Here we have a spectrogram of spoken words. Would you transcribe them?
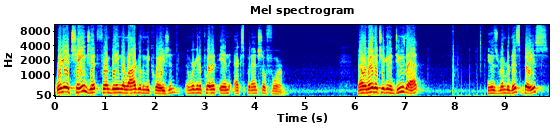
we're going to change it from being a logarithm equation, and we're going to put it in exponential form. Now, the way that you're going to do that is, remember this base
